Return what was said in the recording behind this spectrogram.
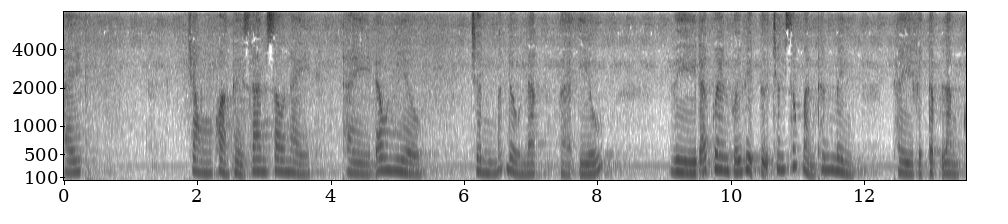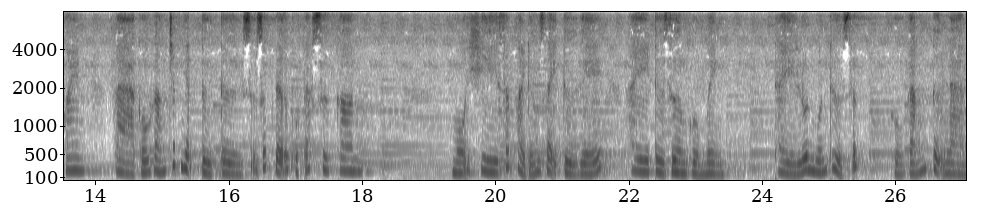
thầy. Trong khoảng thời gian sau này, thầy đau nhiều, chân bắt đầu nặng và yếu. Vì đã quen với việc tự chăm sóc bản thân mình, thầy phải tập làm quen và cố gắng chấp nhận từ từ sự giúp đỡ của các sư con mỗi khi sắp phải đứng dậy từ ghế hay từ giường của mình, thầy luôn muốn thử sức, cố gắng tự làm.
